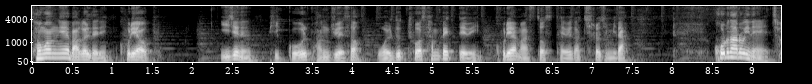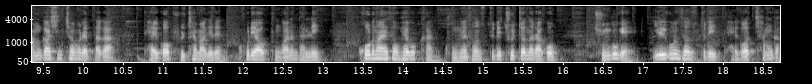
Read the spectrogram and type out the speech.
성황리에 막을 내린 코리아 오픈. 이제는 빛고울 광주에서 월드 투어 300 대회인 코리아 마스터스 대회가 치러집니다. 코로나로 인해 참가 신청을 했다가 대거 불참하게 된 코리아 오픈과는 달리 코로나에서 회복한 국내 선수들이 출전을 하고 중국의 1군 선수들이 대거 참가,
